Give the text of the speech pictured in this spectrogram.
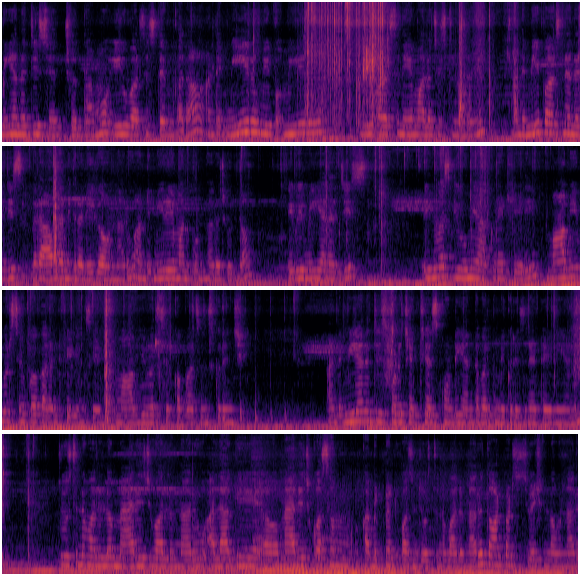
మీ ఎనర్జీస్ చూద్దాము. ఈ వర్సెస్ దేమ్ కదా? అంటే మీరు మీ మీరు మీ పర్సన్ ఏం ఆలోచిస్తున్నారని అంటే మీ పర్సన్ ఎనర్జీస్ రావడానికి రెడీగా ఉన్నారు. అంటే మీరేమనుకుంటున్నారో చూద్దాం. ఇవి మీ energies universe give me accurate reading మా వ్యూవర్స్ యొక్క కరెంట్ ఫీలింగ్స్ ఏంటి? మా వ్యూవర్స్ యొక్క పర్సన్స్ గురించి. అండ్ మీ ఎనర్జీస్ కూడా చెక్ చేసుకోండి. ఎంతవరకు మీకు రెజినేట్ అయినాయి అని. చూస్తున్న వాళ్ళలో మ్యారేజ్ వాళ్ళు ఉన్నారు అలాగే మ్యారేజ్ కోసం కమిట్మెంట్ కోసం చూస్తున్న వాళ్ళు ఉన్నారు థర్డ్ పార్టీ సిచ్యువేషన్లో ఉన్నారు.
